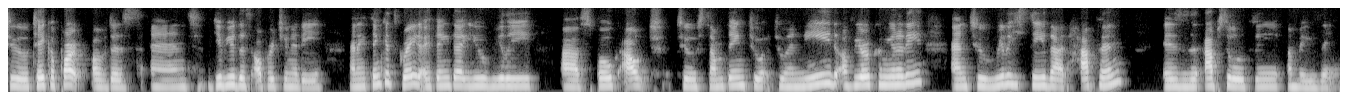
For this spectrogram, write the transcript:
to take a part of this and give you this opportunity. And I think it's great. I think that you really uh, spoke out to something, to, to a need of your community, and to really see that happen is absolutely amazing.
